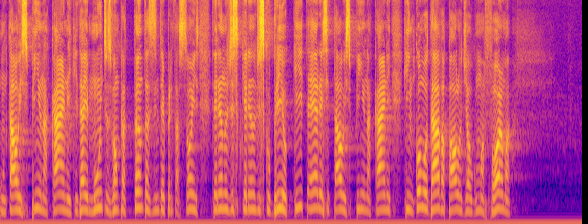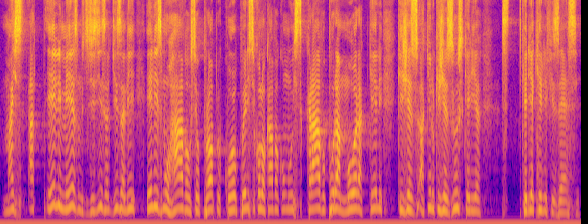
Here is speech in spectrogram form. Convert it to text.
um tal espinho na carne, que daí muitos vão para tantas interpretações, querendo, querendo descobrir o que era esse tal espinho na carne que incomodava Paulo de alguma forma. Mas ele mesmo, diz, diz ali, ele esmurrava o seu próprio corpo, ele se colocava como escravo por amor àquele que Jesus, àquilo que Jesus queria, queria que ele fizesse.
